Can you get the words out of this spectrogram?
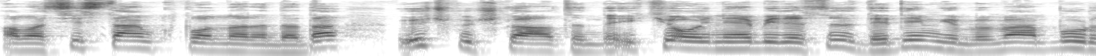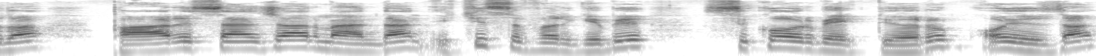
ama sistem kuponlarında da 3.5 altında 2 oynayabilirsiniz. Dediğim gibi ben burada Paris Saint Germain'den 2-0 gibi skor bekliyorum. O yüzden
